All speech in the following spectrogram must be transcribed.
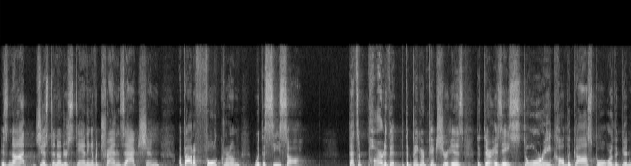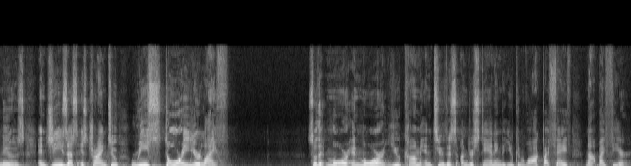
is not just an understanding of a transaction about a fulcrum with a seesaw. That's a part of it, but the bigger picture is that there is a story called the gospel or the good news, and Jesus is trying to restore your life so that more and more you come into this understanding that you can walk by faith, not by fear.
